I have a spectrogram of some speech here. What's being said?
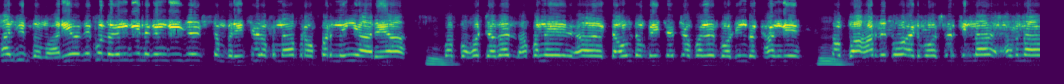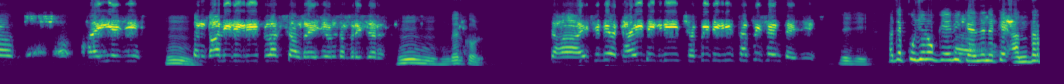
ਹਾਂਜੀ ਬਿਮਾਰੀਆਂ ਦੇਖੋ ਲੱਗਣਗੀ ਲੱਗਣਗੀ ਜੇ ਟੈਂਪਰੇਚਰ ਆਪਣਾ ਪ੍ਰੋਪਰ ਨਹੀਂ ਆ ਰਿਹਾ। ਤਾਂ ਬਹੁਤ ਜ਼ਿਆਦਾ ਆਪਣੇ ਡਾਊਨ ਟੈਂਪਰੇਚਰ 'ਚ ਆਪਣੇ ਬੋਡੀ ਨੂੰ ਰੱਖਾਂਗੇ। ਤਾਂ ਬਾਹਰ ਦੇਖੋ ਐਟਮੋਸਫੇਅਰ ਕਿੰਨਾ ਆਪਣਾ ਹਾਈ ਹੈ ਜੀ। ਹੂੰ। 45 ਡਿਗਰੀ ਪਲੱਸ ਚੱਲ ਰਿਹਾ ਜੀ ਹੁਣ ਟੈਂਪਰੇਚਰ ਹੂੰ ਬਿਲਕੁਲ। ਹਾਂ ਇਸ ਲਈ 28 ਡਿਗਰੀ 26 ਡਿਗਰੀ ਸਫੀਸ਼ੀਐਂਟ ਹੈ ਜੀ। ਜੀ ਜੀ। ਅੱਛਾ ਕੁਝ ਲੋਕ ਇਹ ਵੀ ਕਹਿੰਦੇ ਨੇ ਕਿ ਅੰਦਰ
